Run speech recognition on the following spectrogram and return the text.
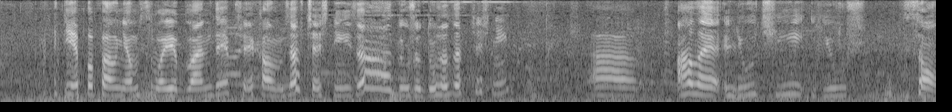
nie popełniam swoje błędy. Przyjechałam za wcześnie, za dużo, dużo za wcześnie. Ale ludzie już są.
